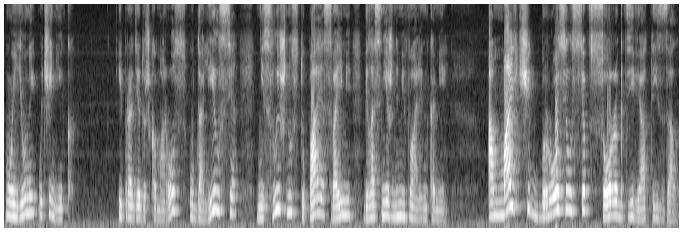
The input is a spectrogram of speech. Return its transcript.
мой юный ученик» и прадедушка Мороз удалился, неслышно ступая своими белоснежными валенками, а мальчик бросился в сорок девятый зал.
